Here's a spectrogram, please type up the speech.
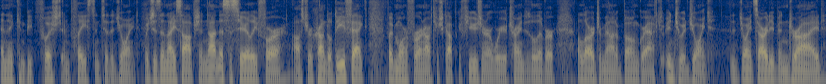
and then can be pushed and placed into the joint, which is a nice option, not necessarily for osteochondral defect, but more for an arthroscopic fusion or where you're trying to deliver a large amount of bone graft into a joint. The joint's already been dried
